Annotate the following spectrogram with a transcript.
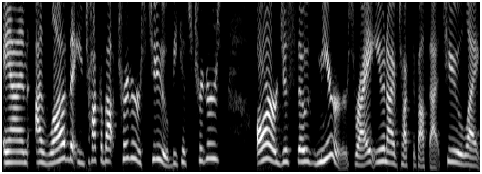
And I love that you talk about triggers too because triggers are just those mirrors, right? You and I have talked about that too. Like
